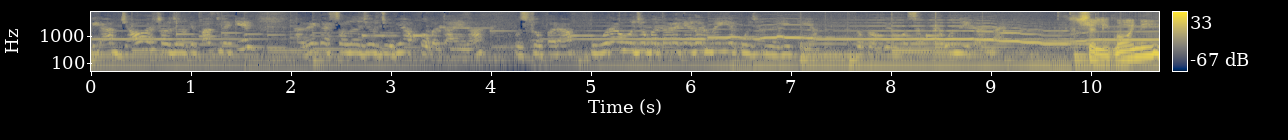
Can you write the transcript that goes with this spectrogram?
दूँगी आप जाओ एस्ट्रोलॉजर के पास, लेकिन हर एक एस्ट्रोलॉजर जो भी आपको बताएगा, उसके ऊपर आप पूरा वो जो बता रहे कि अगर मैं ये पूजा चलिए, मोहिनी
